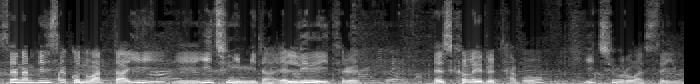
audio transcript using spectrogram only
사남빈 사건 왔다. 이, 이 2층입니다. 엘리베이터를, 에스컬레이터를 타고 2층으로 왔어요.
